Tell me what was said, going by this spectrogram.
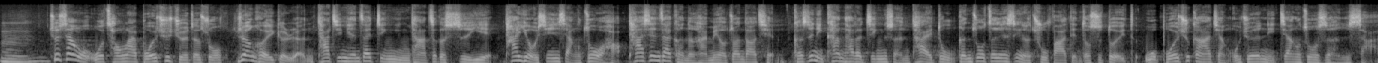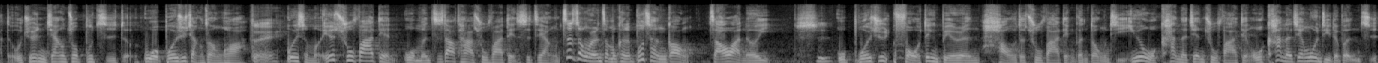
嗯，就像我，我从来不会去觉得说，任何一个人他今天在经营他这个事业，他有心想做好，他现在可能还没有赚到钱，可是你看他的精神态度跟做这件事情的出发点都是对的。我不会去跟他讲，我觉得你这样做是很傻的，我觉得你这样做不值得，我不会去讲这种话。对，为什么？因为出发点我们知道他的出发点是这样，这种人怎么可能不成功？早晚而已。是，我不会去否定别人好的出发点跟动机，因为我看得见出发点，我看得见问题的本质，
